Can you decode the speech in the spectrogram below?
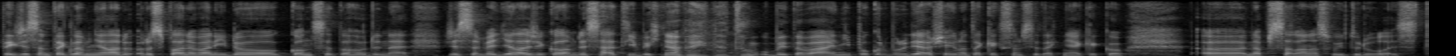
Takže jsem takhle měla rozplánovaný do konce toho dne, že jsem věděla, že kolem desátý bych měla být na tom ubytování, pokud budu dělat všechno tak, jak jsem si tak nějak jako uh, napsala na svůj to-do list.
